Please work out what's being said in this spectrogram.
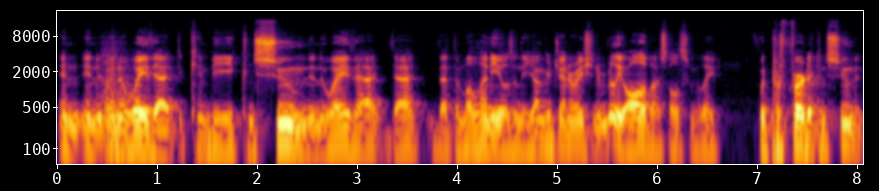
In, in, in, a way that can be consumed in a way that, that, that the millennials and the younger generation, and really all of us ultimately, would prefer to consume it,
